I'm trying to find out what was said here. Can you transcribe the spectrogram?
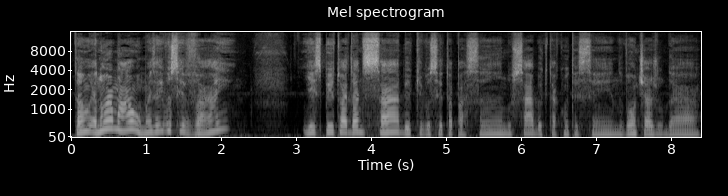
Então é normal, mas aí você vai e a espiritualidade sabe o que você está passando, sabe o que está acontecendo, vão te ajudar,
